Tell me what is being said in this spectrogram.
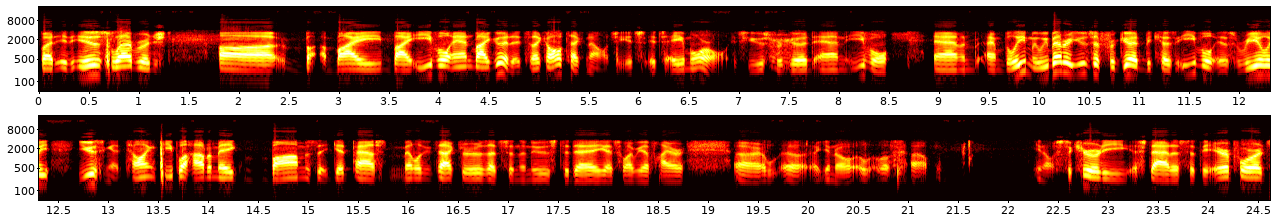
but it is leveraged uh, by by evil and by good. It's like all technology. It's it's amoral. It's used for Mhm. good and evil. And and believe me, we better use it for good because evil is really using it, telling people how to make bombs that get past metal detectors. That's in the news today. That's why we have higher, you know, uh, um, you know, security status at the airports,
